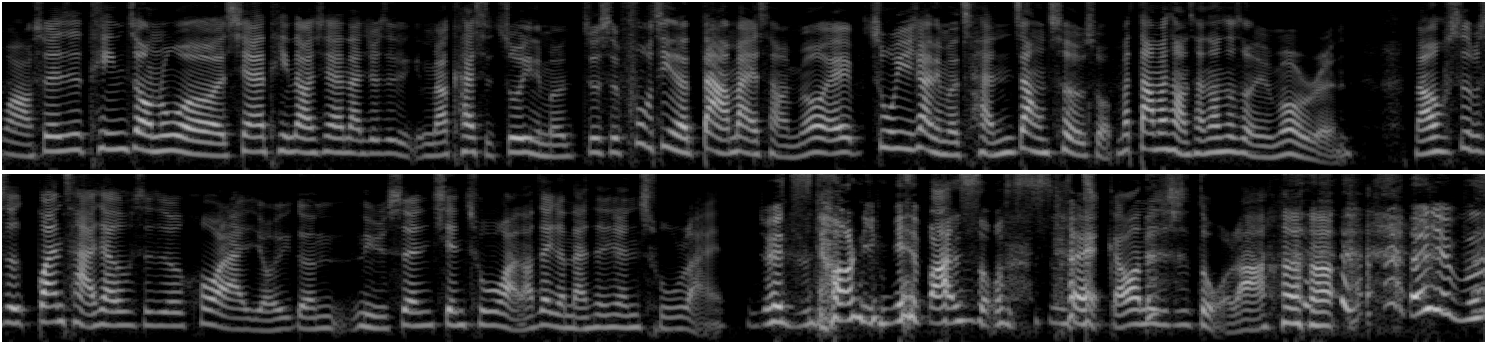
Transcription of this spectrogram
哇！所以是听众，如果现在听到现在，那就是你们要开始注意你们就是附近的大卖场有没有哎，注意一下你们残障厕所，那大卖场残障厕所有没有人？然后是不是观察一下，是不是后来有一个女生先出来，然后再一个男生先出来，你就会知道里面发生什么事。对，搞不好那就是朵拉，而且不是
